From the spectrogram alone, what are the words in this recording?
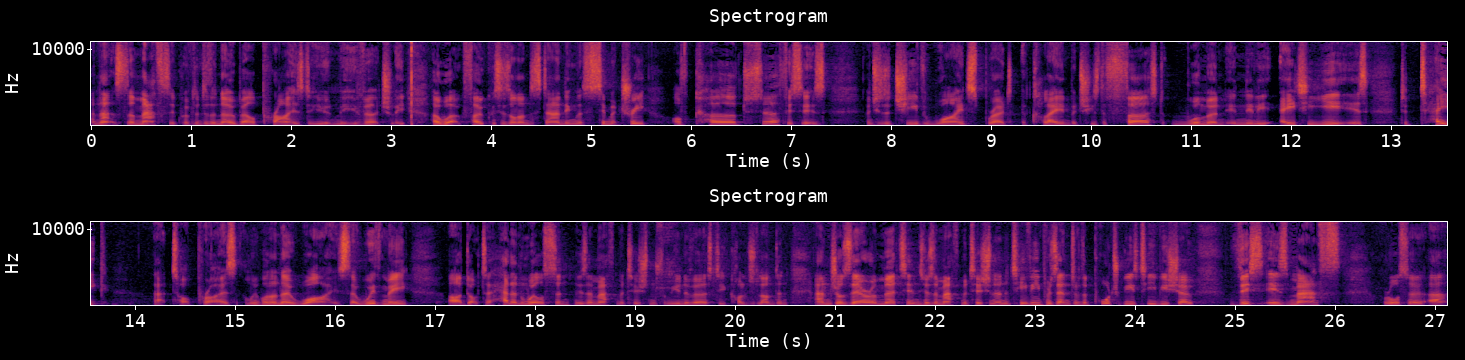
and that's the maths equivalent of the Nobel Prize to you and me, virtually. Her work focuses on understanding the symmetry of curved surfaces and she's achieved widespread acclaim. But she's the first woman in nearly 80 years to take that top prize, and we want to know why. So with me are Dr. Helen Wilson, who's a mathematician from University College London, and Joseira Martins, who's a mathematician and a TV presenter of the Portuguese TV show This Is Maths. We're also uh,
